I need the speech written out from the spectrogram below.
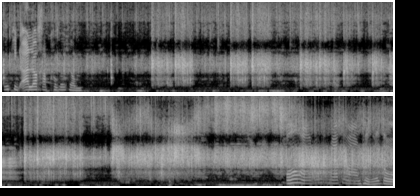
มันผิดอันแล้วครับคุณผู้ชม โอ้โหต้องรับงานถึงได้ตัว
